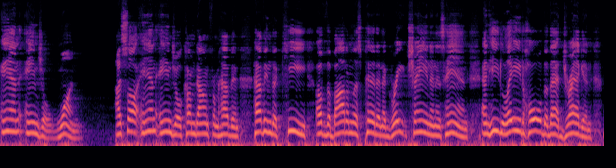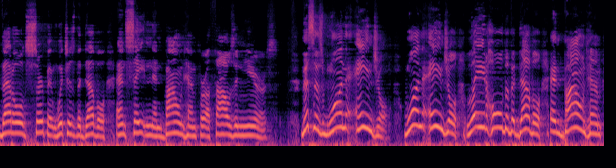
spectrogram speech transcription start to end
an angel, one. I saw an angel come down from heaven, having the key of the bottomless pit and a great chain in his hand. And he laid hold of that dragon, that old serpent, which is the devil and Satan, and bound him for a thousand years. This is one angel. One angel laid hold of the devil and bound him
